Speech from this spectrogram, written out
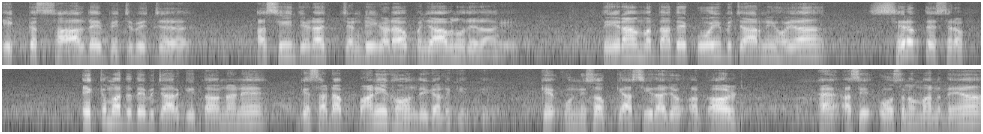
ਇੱਕ ਸਾਲ ਦੇ ਵਿੱਚ ਵਿੱਚ ਅਸੀਂ ਜਿਹੜਾ ਚੰਡੀਗੜ੍ਹ ਹੈ ਉਹ ਪੰਜਾਬ ਨੂੰ ਦੇ ਦਾਂਗੇ। 13 ਮੱਦਾਂ ਤੇ ਕੋਈ ਵਿਚਾਰ ਨਹੀਂ ਹੋਇਆ। ਸਿਰਫ ਤੇ ਸਿਰਫ ਇੱਕ ਮੱਦ ਤੇ ਵਿਚਾਰ ਕੀਤਾ ਉਹਨਾਂ ਨੇ ਕਿ ਸਾਡਾ ਪਾਣੀ ਖੋਹਣ ਦੀ ਗੱਲ ਕੀਤੀ, ਕਿ 1981 ਦਾ ਜੋ ਅਕਾਰਡ ਹੈ, ਅਸੀਂ ਉਸ ਨੂੰ ਮੰਨਦੇ ਹਾਂ।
